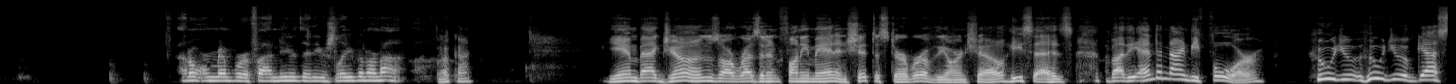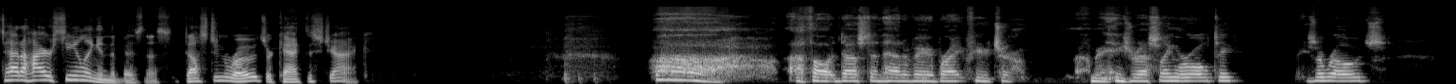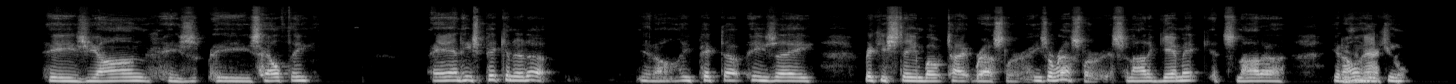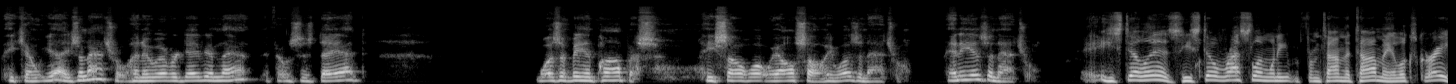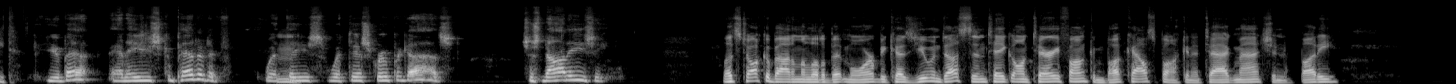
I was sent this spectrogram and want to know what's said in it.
I don't remember if I knew that he was leaving or not. Okay. Yambag Jones, our resident funny man and shit disturber of the Arn Show, he says by the end of '94, who would you who would you have guessed had a higher ceiling in the business, Dustin Rhodes or Cactus Jack? Ah, I thought Dustin had a very bright future. I mean, he's wrestling royalty. He's a Rhodes. He's young. He's he's healthy, and he's picking it up. You know, he picked up. He's a Ricky Steamboat type wrestler. He's a wrestler. It's not a gimmick. It's not a, you know, he can, he can. Yeah, he's a natural. And whoever gave him that, if it was his dad, wasn't being pompous. He saw what we all saw. He was a natural, and he is a natural. He still is. He's still wrestling when he from time to time, and he looks great. You bet. And he's competitive with mm. these with this group of guys. Just not easy. Let's talk about him a little bit more because you and Dustin take on Terry Funk and Bunkhouse Buck in a tag match. And buddy,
